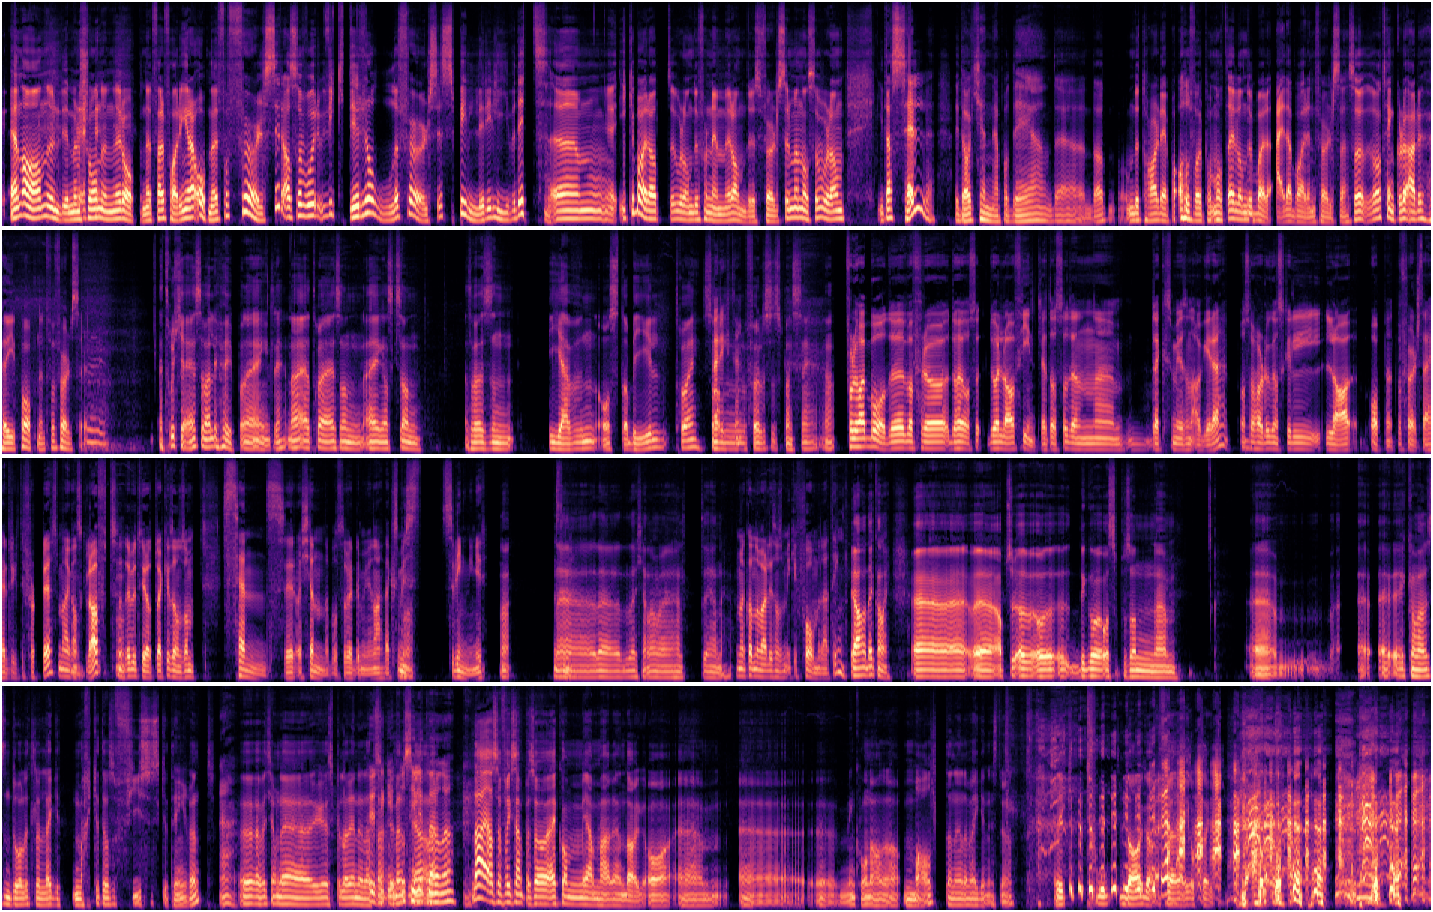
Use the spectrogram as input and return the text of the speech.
En annen underdimensjon under åpenhet for erfaringer er åpenhet for følelser. Altså hvor viktig rolle følelser spiller i livet ditt. Um, ikke bare at, hvordan du fornemmer andres følelser, men også hvordan i deg selv I dag kjenner jeg på det, det da, Om du tar det på alvor, på en måte, eller om du bare Nei, det er bare en følelse. Så hva tenker du? Er du høy på åpenhet for følelser. Jeg tror ikke jeg er så veldig høy på det, egentlig. Nei, jeg tror jeg er sånn Jeg er ganske sånn Jeg tror jeg er sånn jevn og stabil, tror jeg. Sånn følelsesmessig. Ja. For du har både å, Du har også Du har lav fiendtlighet også. Den, eh, det er ikke så mye sånn agger her. Og så har du ganske lav åpenhet på følelser. Er helt riktig 40, som er ganske lavt. Mm. Det betyr at du er ikke sånn som senser og kjenner på så veldig mye. Nei, det er ikke så mye Nei. svingninger. Nei. Det Det, det, det kjenner jeg meg helt enig. Men kan det være litt sånn som ikke får med deg ting? Ja, det kan jeg. Eh, eh, absolutt. Og, og det går også på sånn um, jeg, kan være sånn dårlig til å legge merke til også fysiske ting rundt. Ja. Eh, jeg vet ikke om det spiller inn i dette. Usikker. men- si litt mer om det. Nei, altså for eksempel så Jeg kom hjem her en dag, og eh, min kone hadde da malt den ene veggen i stuen. Det gikk to dager før jeg oppdaget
